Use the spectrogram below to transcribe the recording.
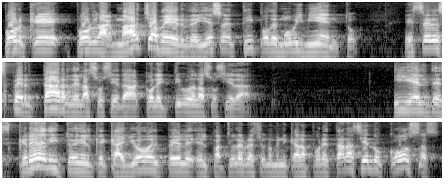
Porque por la Marcha Verde y ese tipo de movimiento ese despertar de la sociedad, colectivo de la sociedad, y el descrédito en el que cayó el, PL, el Partido de la Liberación Dominicana por estar haciendo cosas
